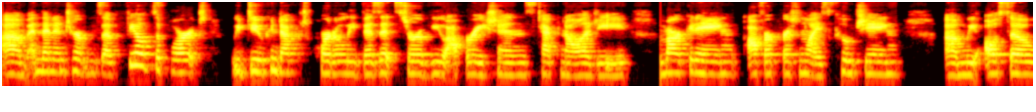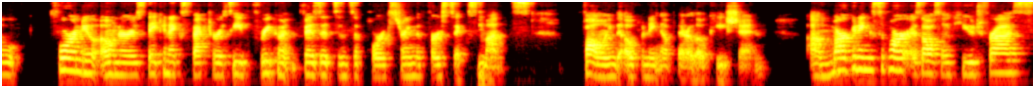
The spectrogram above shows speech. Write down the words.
Um, and then in terms of field support, we do conduct quarterly visits to review operations, technology, marketing, offer personalized coaching. Um, we also, for new owners, they can expect to receive frequent visits and supports during the first six months following the opening of their location. Um, marketing support is also huge for us.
